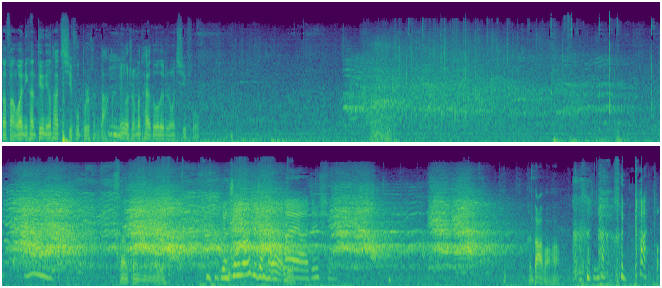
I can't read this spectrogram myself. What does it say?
但反观你看，丁宁他起伏不是很大，没有什么太多的这种起伏。哎呀，真是很大方哈，很大很大方。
